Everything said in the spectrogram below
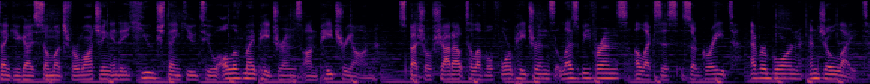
Thank you guys so much for watching and a huge thank you to all of my patrons on Patreon. Special shout out to level 4 patrons Lesby Friends, Alexis Zagreat, Everborn, and Joe Light.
